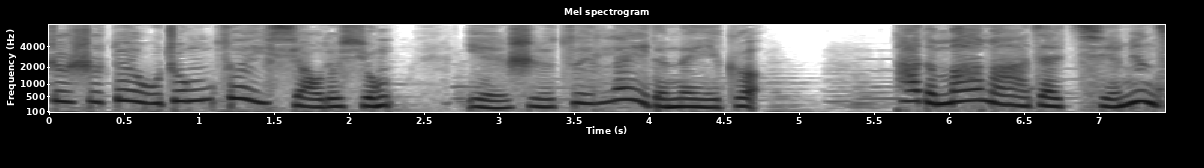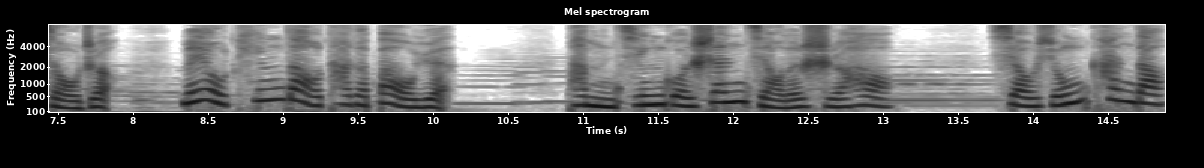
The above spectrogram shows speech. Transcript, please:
这是队伍中最小的熊，也是最累的那一个。他的妈妈在前面走着，没有听到他的抱怨。他们经过山脚的时候，小熊看到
